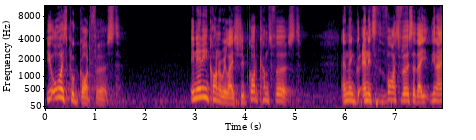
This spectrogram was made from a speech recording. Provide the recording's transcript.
You always put God first. In any kind of relationship, God comes first. And then and it's vice versa. They, you know,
